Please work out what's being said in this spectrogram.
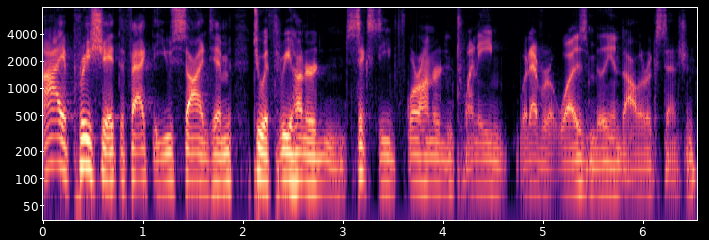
I appreciate the fact that you signed him to a 360, 420, whatever it was, million dollar extension.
